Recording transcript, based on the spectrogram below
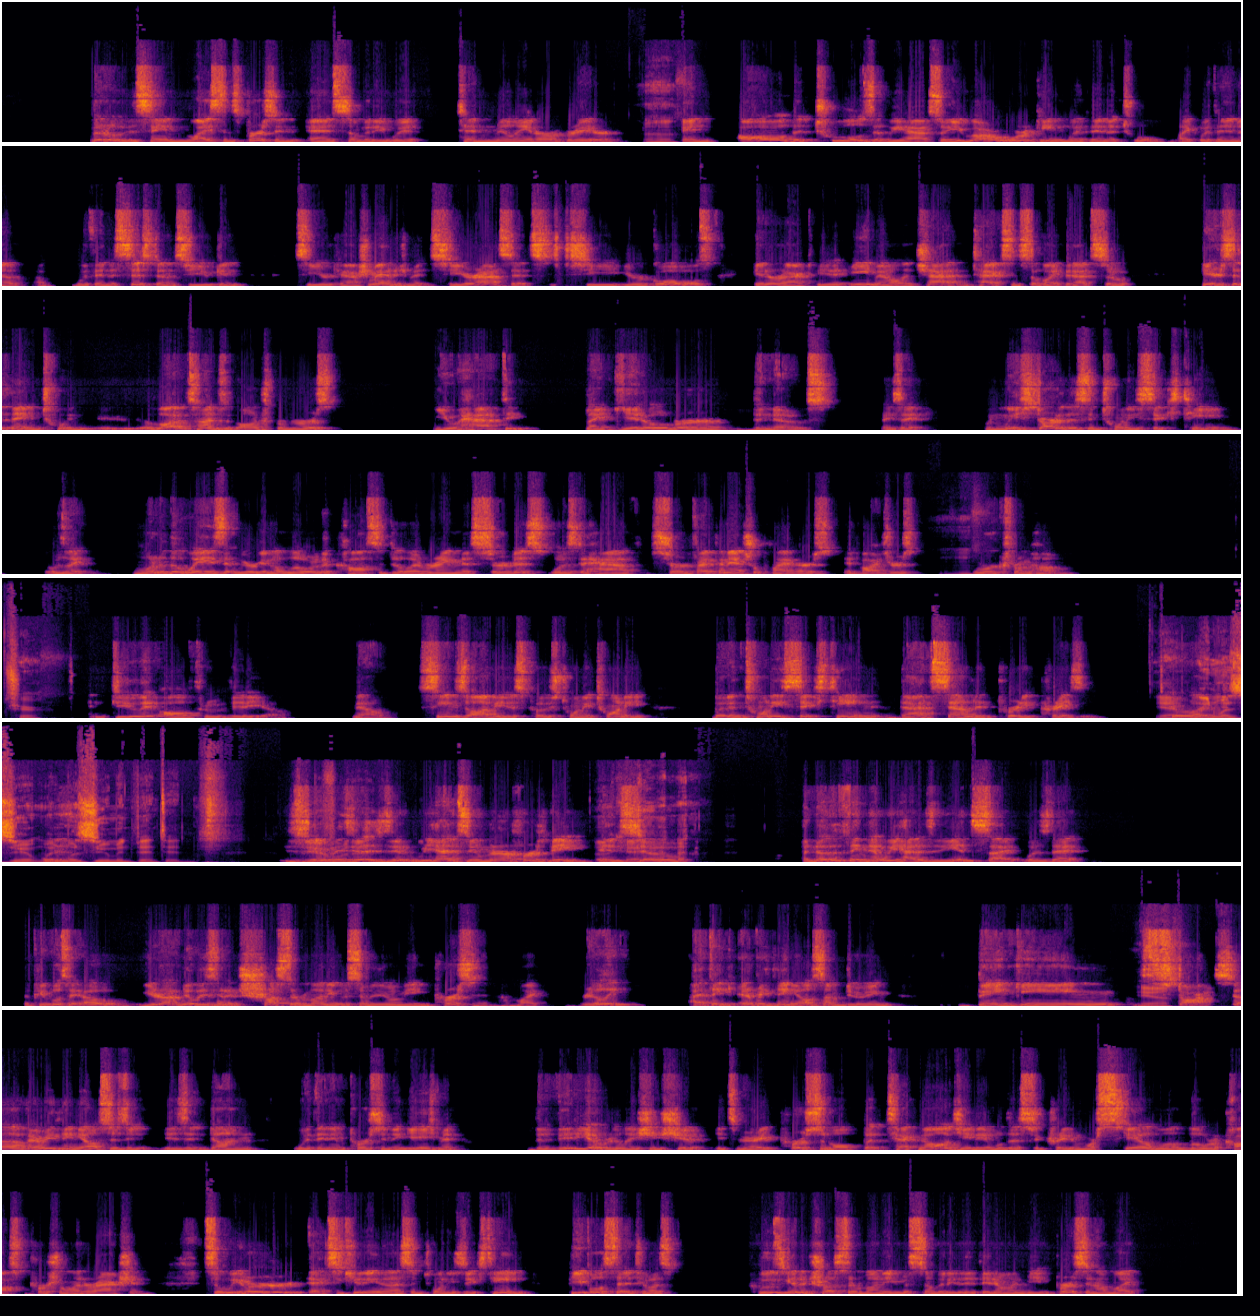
literally the same licensed person as somebody with 10 million or greater. Uh-huh. And all the tools that we have. So you are working within a tool, like within a, a, within a system. So you can see your cash management, see your assets, see your goals, interact via email and chat and text and stuff like that. So here's the thing. A lot of times with entrepreneurs, you have to like get over the nose. They say, when we started this in 2016, it was like one of the ways that we were going to lower the cost of delivering this service was to have certified financial planners, advisors, mm-hmm. work from home. Sure. And do it all through video. Now, seems obvious post 2020, but in 2016, that sounded pretty crazy. Yeah. When was Zoom? When was Zoom invented? Zoom is Zoom, we had Zoom in our first V, okay. and so another thing that we had as the insight was that the people say, "Oh, you're not. Nobody's going to trust their money with somebody they don't meet in person." I'm like, really? I think everything else I'm doing, banking, yeah. stock stuff, everything else isn't isn't done with an in-person engagement. The video relationship, it's very personal, but technology enabled us to create a more scalable and lower cost personal interaction. So we were executing this in 2016. People said to us, "Who's going to trust their money with somebody that they don't meet in person?" I'm like,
